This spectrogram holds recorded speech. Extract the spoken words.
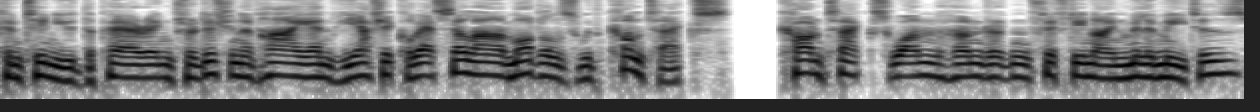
continued the pairing tradition of high-end Yashica SLR models with Contax, Contax 159mm,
